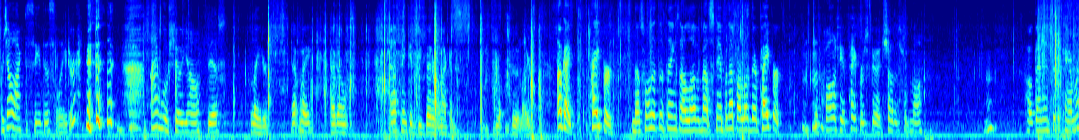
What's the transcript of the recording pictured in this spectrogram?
Would y'all like to see this later? I will show y'all this later. That way I don't, and I think it'd be better when I can look- do it later. Okay, paper. That's one of the things I love about Stampin' Up. I love their paper. The quality of paper is good. Show this with Mom. Mm. Hold that into the camera.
